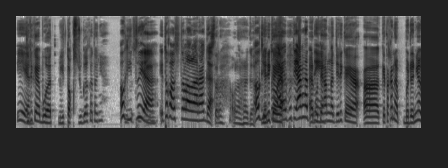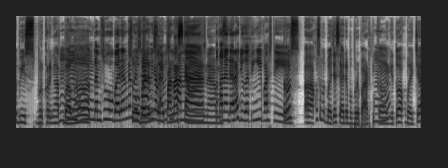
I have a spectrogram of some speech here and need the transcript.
Iya ya. Jadi kayak buat detox juga katanya Oh gitu ya. Itu kalau setelah olahraga. setelah olahraga. Oh gitu. Jadi kayak air putih hangat air nih. putih hangat. Jadi kayak eh, kita kan badannya habis berkeringat Mm-mm, banget. dan suhu badan kan Suhu badan habis, kan habis itu panas kan. Nah, Tekanan darah juga tinggi pasti. Terus eh, aku sempat baca sih ada beberapa artikel Hmm. gitu aku baca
